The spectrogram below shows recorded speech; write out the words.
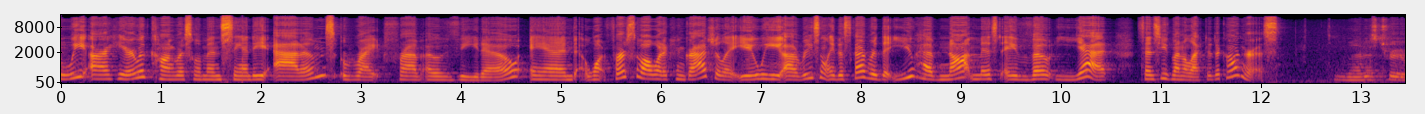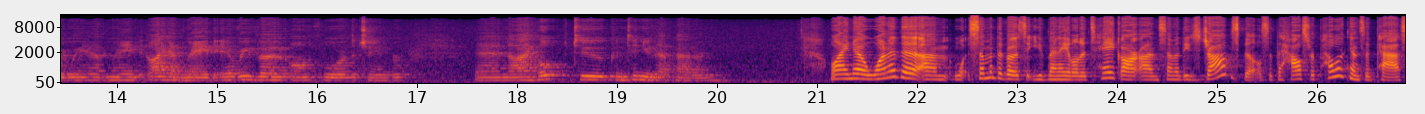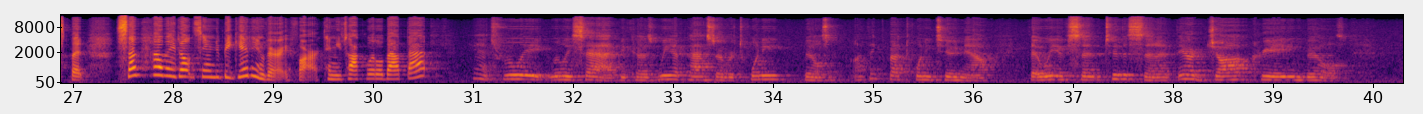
We are here with Congresswoman Sandy Adams, right from Oviedo. And want, first of all, I want to congratulate you. We uh, recently discovered that you have not missed a vote yet since you've been elected to Congress. That is true. We have made, I have made every vote on the floor of the chamber, and I hope to continue that pattern. Well, I know one of the, um, some of the votes that you've been able to take are on some of these jobs bills that the House Republicans have passed, but somehow they don't seem to be getting very far. Can you talk a little about that? Yeah, it's really, really sad because we have passed over 20 bills, I think about 22 now, that we have sent to the Senate. They are job-creating bills.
